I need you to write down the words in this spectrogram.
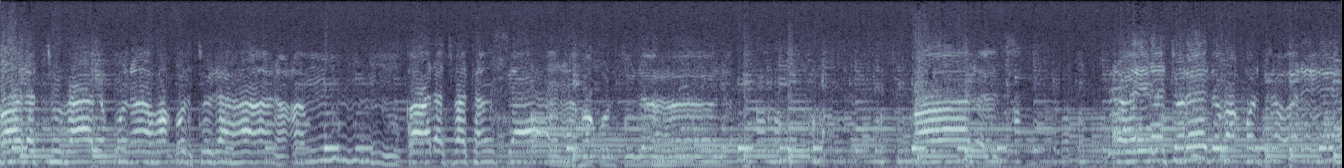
قالت تفارقنا فقلت لها نعم قالت فتنسانا فقلت لها قالت أين تريد فقلت أريد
